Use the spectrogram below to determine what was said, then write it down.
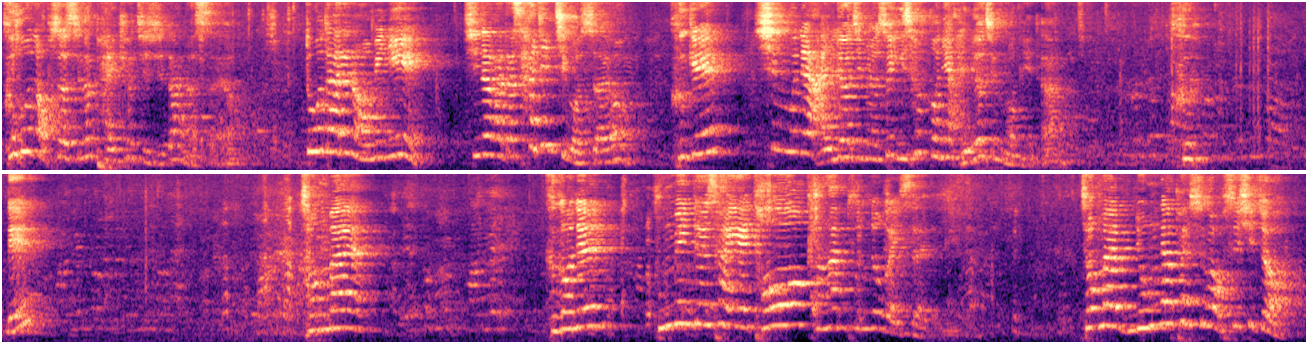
그분 없었으면 밝혀지지도 않았어요. 또 다른 어민이 지나가다 사진 찍었어요. 그게 신문에 알려지면서 이 사건이 알려진 겁니다. 그, 네? 정말 그거는 국민들 사이에 더 강한 분노가 있어야 됩니다. 정말 용납할 수가 없으시죠?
